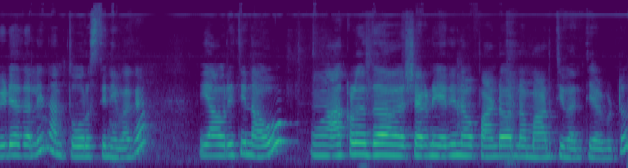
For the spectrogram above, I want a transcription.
ವಿಡಿಯೋದಲ್ಲಿ ನಾನು ತೋರಿಸ್ತೀನಿ ಇವಾಗ. ಯಾವ ರೀತಿ ನಾವು ಆಕಳದ ಸಗಣಿಯಲ್ಲಿ ನಾವು ಪಾಂಡವರನ್ನ ಮಾಡ್ತೀವಿ ಅಂತ ಹೇಳ್ಬಿಟ್ಟು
